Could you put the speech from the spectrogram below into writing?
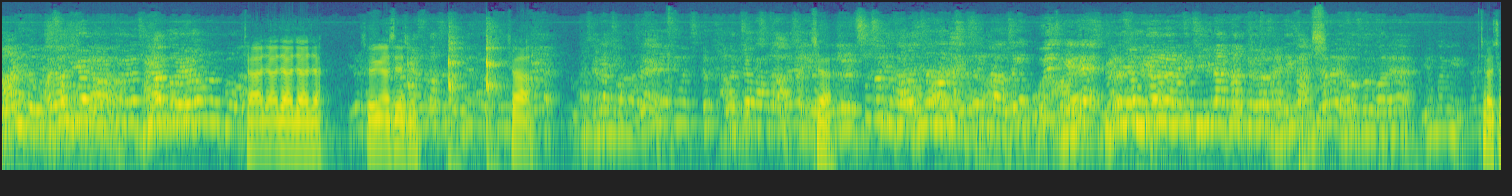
아, 당한 거예요? 자자자자자 조용히 하세요. 조용히. 자, 자. 저게 뭐예요 저게? 그래서 의견을 이렇게 지기나 그런 잘된 거 아니잖아요 서로 간에 위원장님 자, 저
